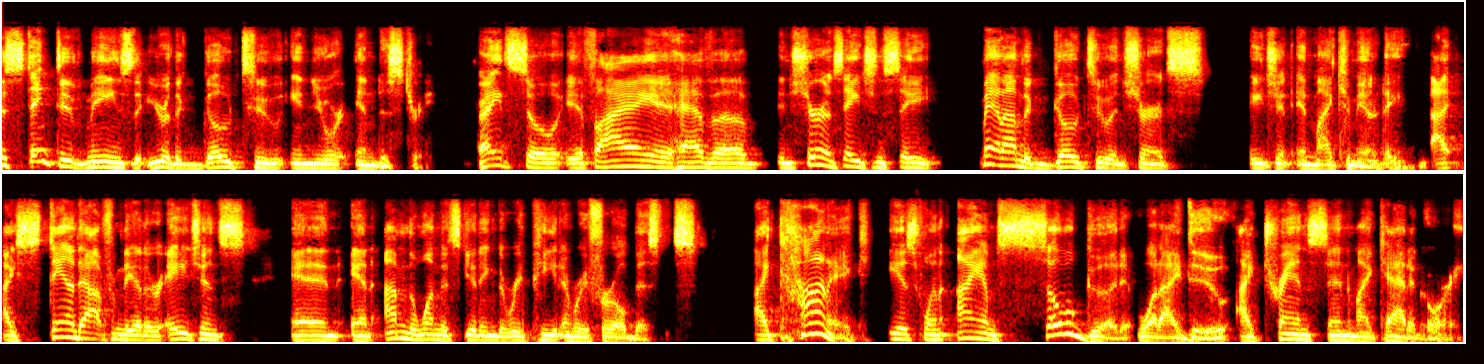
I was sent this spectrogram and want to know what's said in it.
distinctive means that you're the go-to in your industry right so if i have a insurance agency man, I'm the go to insurance agent in my community. I, I, stand out from the other agents and, and I'm the one that's getting the repeat and referral business. Iconic is when I am so good at what I do, I transcend my category.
